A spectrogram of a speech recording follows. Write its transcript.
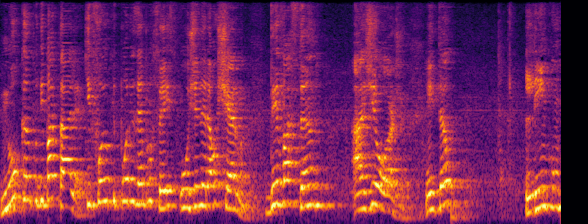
no campo de batalha, que foi o que, por exemplo, fez o general Sherman, devastando a Geórgia. Então, Lincoln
